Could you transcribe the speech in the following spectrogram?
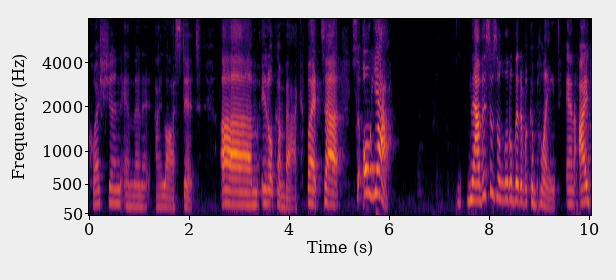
question and then it, I lost it. Um, it'll come back. But uh, so, oh yeah. Now this is a little bit of a complaint, and I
